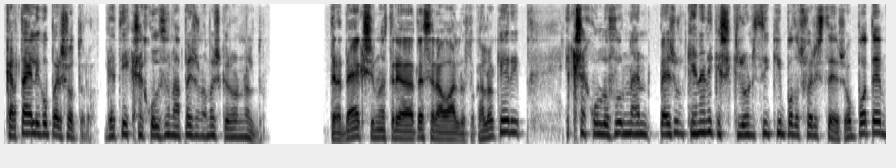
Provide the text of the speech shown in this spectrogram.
Κρατάει λίγο περισσότερο. Γιατί εξακολουθούν να παίζουν ο Μέση και ο Ρονάλντο. 36 34 ο άλλος το καλοκαίρι, εξακολουθούν να παίζουν και να είναι και συγκλονιστικοί ποδοσφαιριστές. Οπότε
